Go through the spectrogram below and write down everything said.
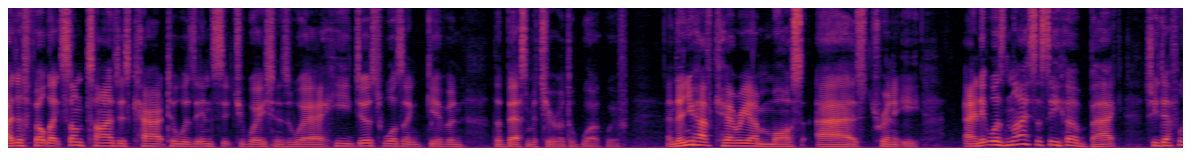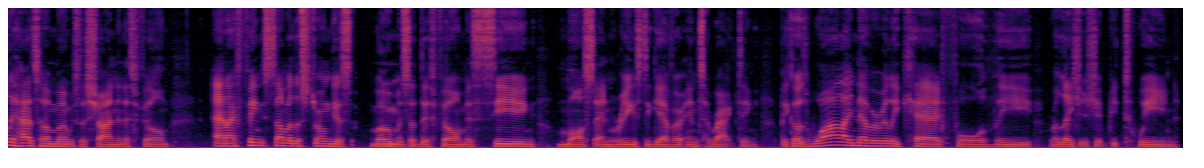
I just felt like sometimes his character was in situations where he just wasn't given the best material to work with. And then you have Carrie-Anne Moss as Trinity, and it was nice to see her back. She definitely has her moments to shine in this film, and I think some of the strongest moments of this film is seeing Moss and Reeves together interacting. Because while I never really cared for the relationship between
